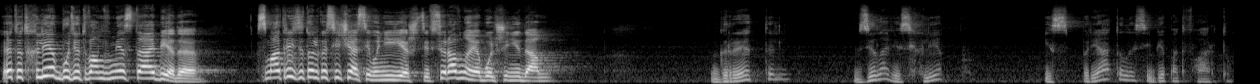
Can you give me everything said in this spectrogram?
«Этот хлеб будет вам вместо обеда. Смотрите, только сейчас его не ешьте, все равно я больше не дам. Гретель взяла весь хлеб и спрятала себе под фартук.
